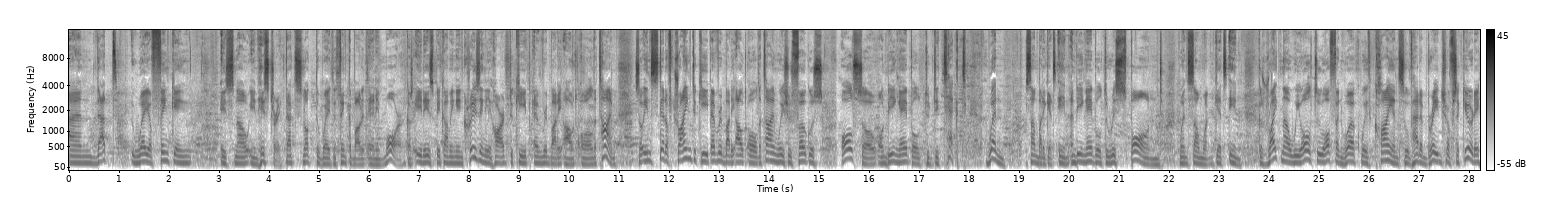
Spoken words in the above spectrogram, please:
And that way of thinking is now in history. That's not the way to think about it anymore because it is becoming increasingly hard to keep everybody out all the time. So instead of trying to keep everybody out all the time, we should focus also on being able to detect when somebody gets in and being able to respond when someone gets in. Because right now, we all too often work with clients who've had a breach of security,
